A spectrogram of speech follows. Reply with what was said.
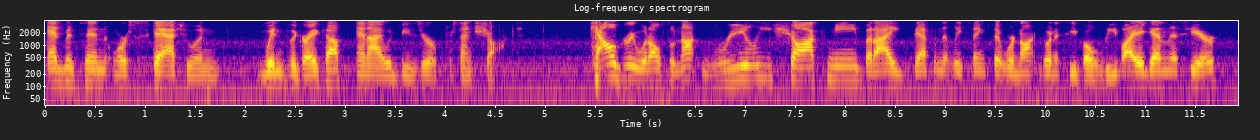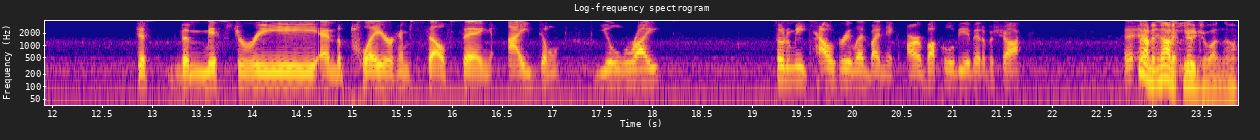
Edmonton, or Saskatchewan wins the Grey Cup, and I would be zero percent shocked. Calgary would also not really shock me, but I definitely think that we're not going to see Bo Levi again this year. Just the mystery and the player himself saying, I don't feel right. So to me, Calgary led by Nick Arbuckle will be a bit of a shock. Uh, not a, not a uh, uh, huge one though.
